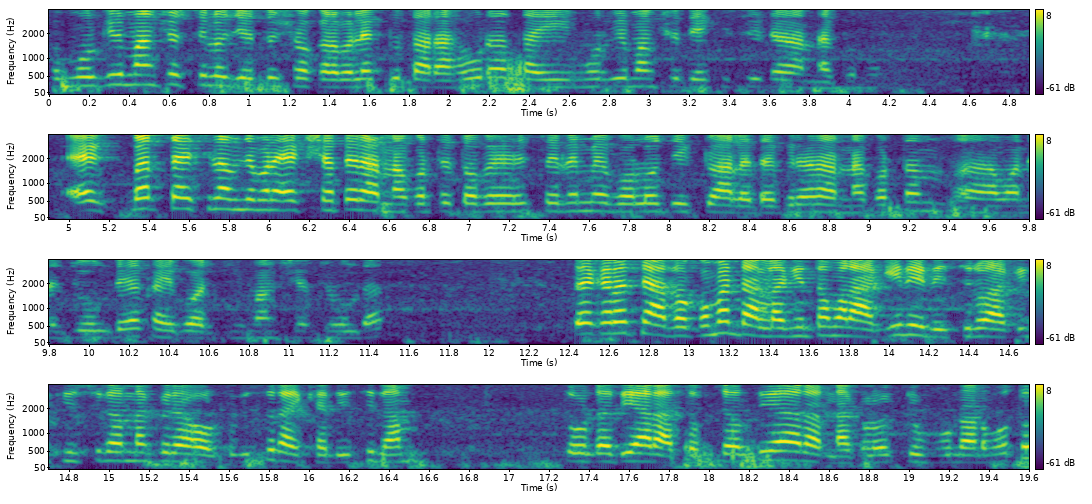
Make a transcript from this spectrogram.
তো মুরগির মাংস ছিল, যেহেতু সকালবেলা একটু তাড়াহুড়া, তাই মুরগির মাংস দিয়ে খিচুড়িটা রান্না করব। একবার চাইছিলাম যে মানে একসাথে রান্না করতে, তবে ছেলে মেয়ে বলো যে একটু আলাদা করে রান্না করতাম মানে জল দিয়ে খাইবো আর কি, মাংসের জলটা তো এখানে চার রকমের ডালা কিন্তু আমার আগেই রেডি ছিল। আগে কিছু রান্না করে অল্প কিছু রাখা দিয়েছিলাম। তো ওটা দিয়ে আর আতপ চাল দিয়ে রান্না করলাম। একটু বোনার মতো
